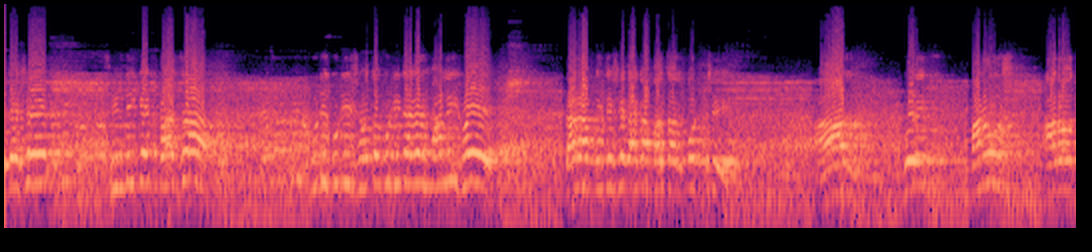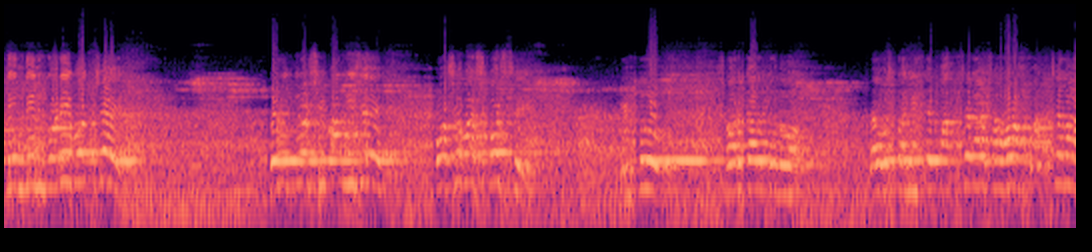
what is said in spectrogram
এদেশের সিন্ডিকেট বাজরা কোটি, শত কোটি টাকার মালিক হয়ে তারা বিদেশে টাকা পাচার করছে। আর গরিব মানুষ আরও দিন দিন গরিব হচ্ছে, দরিদ্র সীমার নিচে বসবাস করছে। কিন্তু সরকার কোনো ব্যবস্থা নিতে পারছে না, সাহস পাচ্ছে না।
